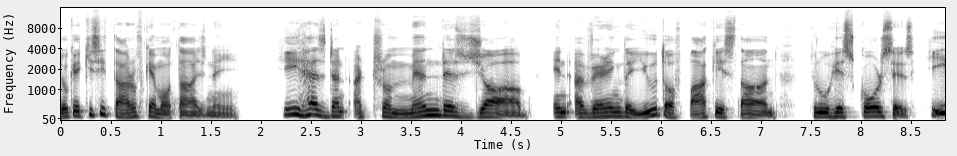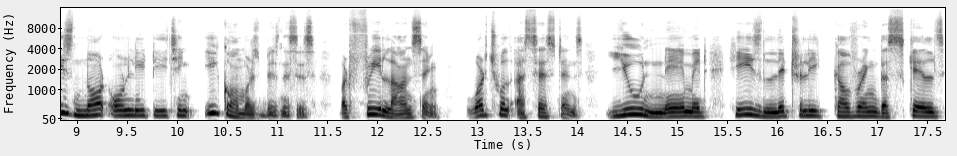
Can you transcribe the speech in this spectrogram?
جو کہ کسی تعارف کے محتاج نہیں he has done a tremendous job in awaring the youth of Pakistan through his courses he is not only teaching e commerce businesses but freelancing virtual assistance you name it he is literally covering the skills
